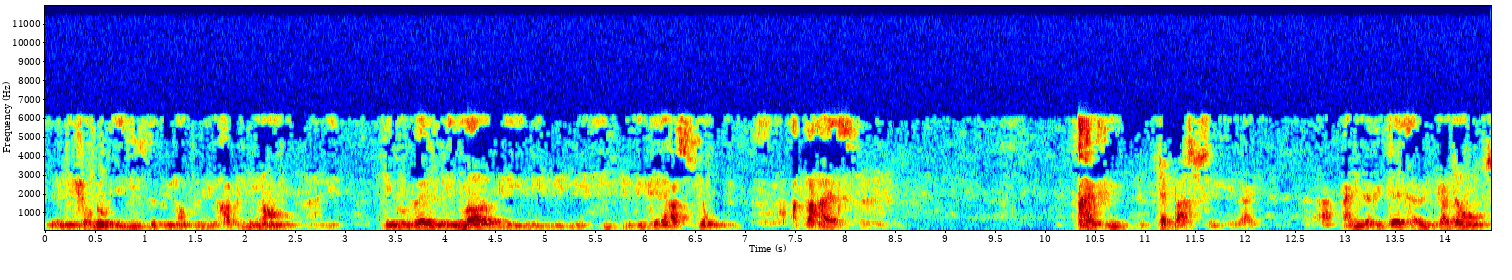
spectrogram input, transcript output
les journaux vieillissent de plus en plus rapidement. Hein, les, les, nouvelles, les modes, les, les, les cycles générations apparaissent très vite, dépassés, à, une vitesse, à une cadence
